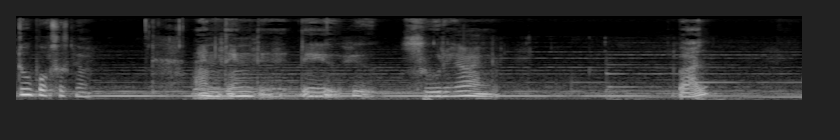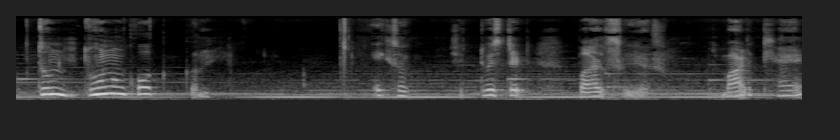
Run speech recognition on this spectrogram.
two boxes came. And then they, they Surya and बाल तुम दोनों को एक सौ ट्विस्टेड बाल सुयर बाल क्या है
